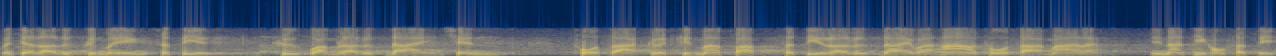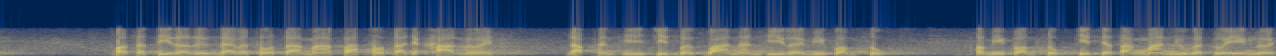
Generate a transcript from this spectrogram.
มันจะระลึกขึ้นมาเอง สติคือความระลึกได้ เช่น โทสะเกิดขึ้นมาปั๊บสติระลึกได้ว่าอ้าวโทสะมาแล้วนี่หน้าที่ของสติ พอสติระลึกได้ว่าโทสะมาปั๊บโทสะจะขาดเลย ดับทันทีจิตเบิกบานทันทีเลยมีความสุข พอมีความสุขจิตจะตั้งมั่นอยู่กับตัวเองเลย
